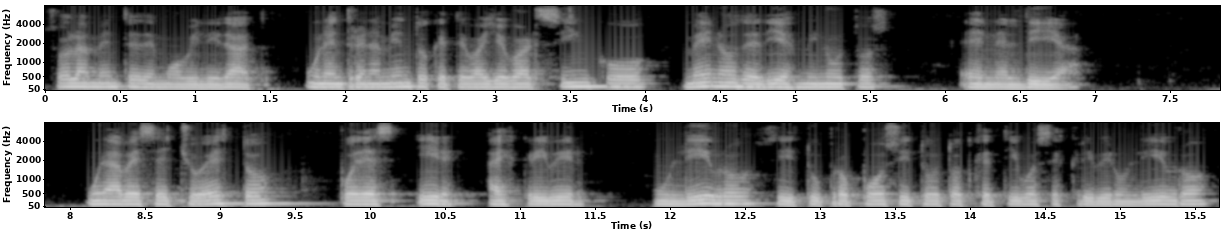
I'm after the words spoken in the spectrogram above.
solamente de movilidad, un entrenamiento que te va a llevar 5 menos de 10 minutos en el día. Una vez hecho esto, puedes ir a escribir un libro, si tu propósito, tu objetivo es escribir un libro,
